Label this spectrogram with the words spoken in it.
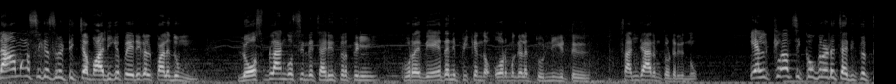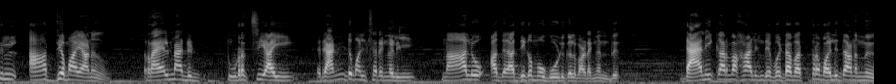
ലാമാസിക സൃഷ്ടിച്ച വലിയ പേരുകൾ പലതും. ലോസ് ബ്ലാങ്കോസിന്റെ ചരിത്രത്തിൽ കുറെ വേദനിപ്പിക്കുന്ന ഓർമ്മകളെ തുന്നിയിട്ട് സഞ്ചാരം തുടരുന്നു. എൽ ക്ലാസിക്കോകളുടെ ചരിത്രത്തിൽ ആദ്യമായാണ് റയൽ മാഡ്രിഡ് തുടർച്ചയായി രണ്ട് മത്സരങ്ങളിൽ നാലോ അതിലധികമോ ഗോളുകൾ വഴങ്ങുന്നത്. ഡാനി കാർവഹാലിന്റെ വിടവ് എത്ര വലുതാണെന്ന്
